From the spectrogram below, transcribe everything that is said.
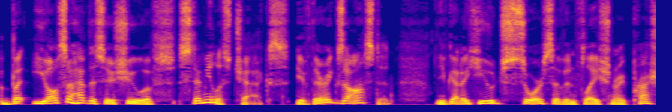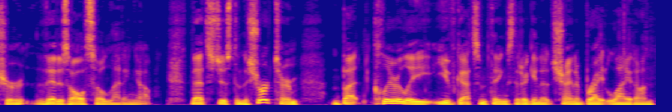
But you also have this issue of stimulus checks. If they're exhausted, you've got a huge source of inflationary pressure that is also letting up. That's just in the short term, but clearly you've got some things that are going to shine a bright light on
